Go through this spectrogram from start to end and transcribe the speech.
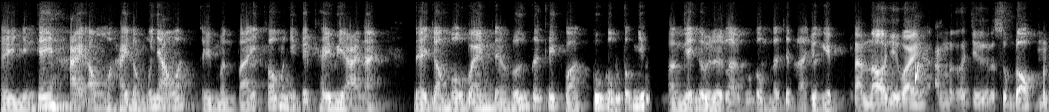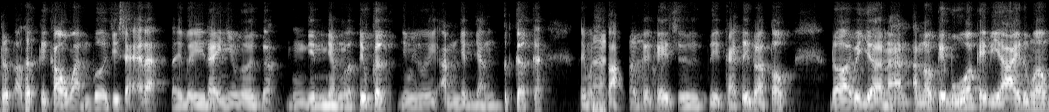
Thì những cái hai ông mà hay đồng với nhau á, thì mình phải có những cái KPI này để cho mỗi bên đều hướng tới kết quả cuối cùng tốt nhất. Và nghĩa người được lợi cuối cùng đó chính là doanh nghiệp. Anh nói như vậy anh có chữ là xung đột. Mình rất là thích cái câu mà anh vừa chia sẻ đó. Tại vì đây nhiều người nhìn nhận là tiêu cực nhưng nhiều người anh nhìn nhận tích cực á thì mình à. tạo ra cái cái sự cải tiến rất là tốt. Rồi bây giờ nè anh anh nói cây búa KPI đúng không?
